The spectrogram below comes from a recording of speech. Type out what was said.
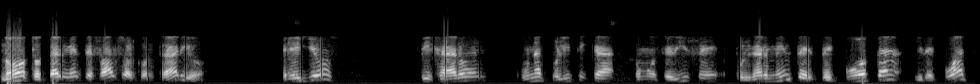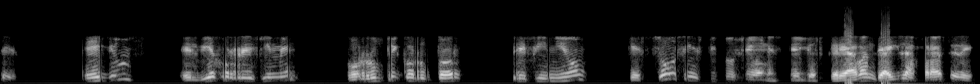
No, totalmente falso, al contrario. Ellos fijaron una política, como se dice vulgarmente, de cuota y de cuates. Ellos, el viejo régimen corrupto corruptor, definió que sus instituciones que ellos creaban, de ahí la frase de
